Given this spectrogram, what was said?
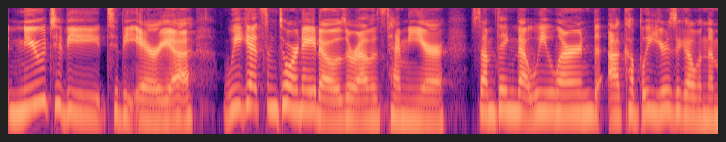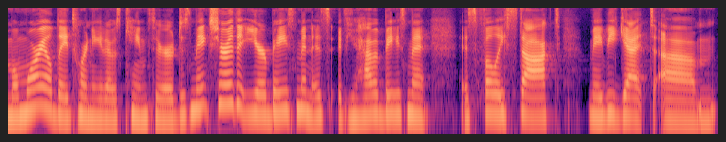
new to the to the area, we get some tornadoes around this time of year. Something that we learned a couple years ago when the Memorial Day tornadoes came through. Just make sure that your basement is, if you have a basement, is fully stocked. Maybe get um,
